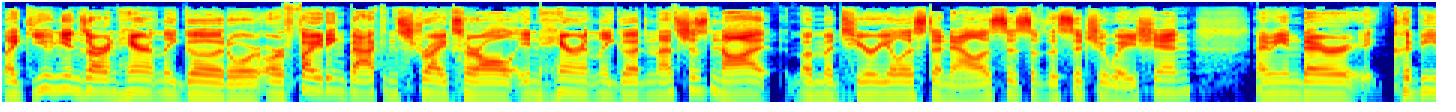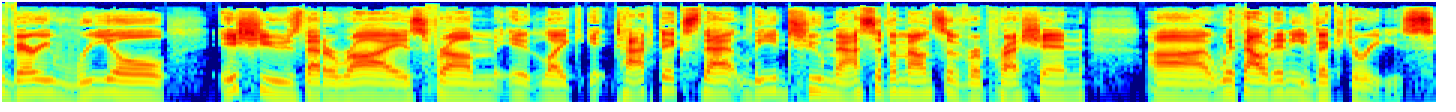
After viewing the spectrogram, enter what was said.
like unions are inherently good or or fighting back and strikes are all inherently good and that's just not a materialist analysis of the situation. I mean, there could be very real issues that arise from it like it, tactics that lead to massive amounts of repression uh, without any victories,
